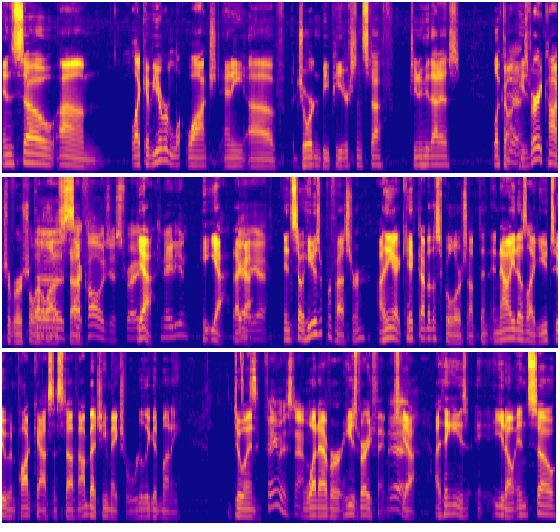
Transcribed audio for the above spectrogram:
And so, um, like, have you ever l- watched any of Jordan B. Peterson stuff? Do you know who that is? Look him up. Yeah. He's very controversial about a lot of stuff. psychologist, right? Yeah. Canadian. He, yeah, that Yeah, guy. yeah. And so he was a professor. I think he got kicked out of the school or something. And now he does like YouTube and podcasts and stuff. And I bet you he makes really good money doing He's famous now. whatever. He's very famous. Yeah. Yeah. I think he's, you know, and so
